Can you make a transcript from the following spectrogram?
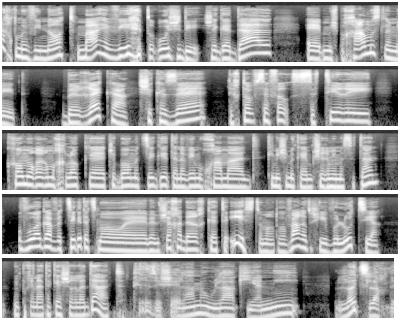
אנחנו מבינות מה הביא את רושדי, שגדל אה, במשפחה מוסלמית, ברקע שכזה, לכתוב ספר סאטירי, כה מעורר מחלוקת, שבו הוא מציג את הנביא מוחמד כמי שמקיים קשרים עם השטן? והוא אגב הציג את עצמו uh, בהמשך הדרך כאתאיסט, זאת אומרת, הוא עבר איזושהי אבולוציה מבחינת הקשר לדת. תראי, זו שאלה מעולה, כי אני לא הצלחתי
